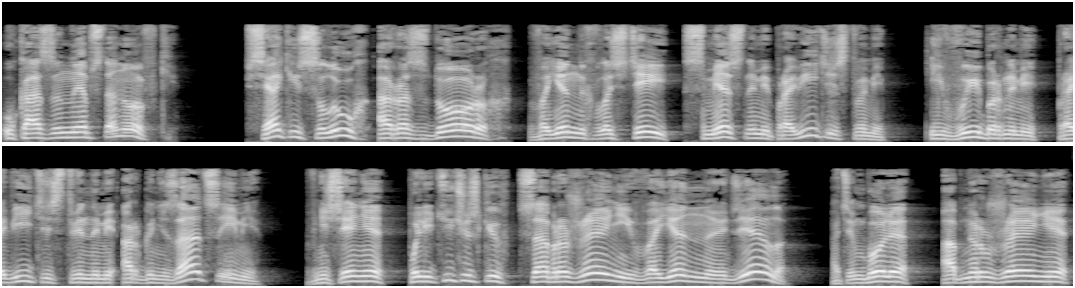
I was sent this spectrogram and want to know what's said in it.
указанные обстановки. Всякий слух о раздорах военных властей с местными правительствами и выборными правительственными организациями, внесение политических соображений в военное дело, а тем более обнаружение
